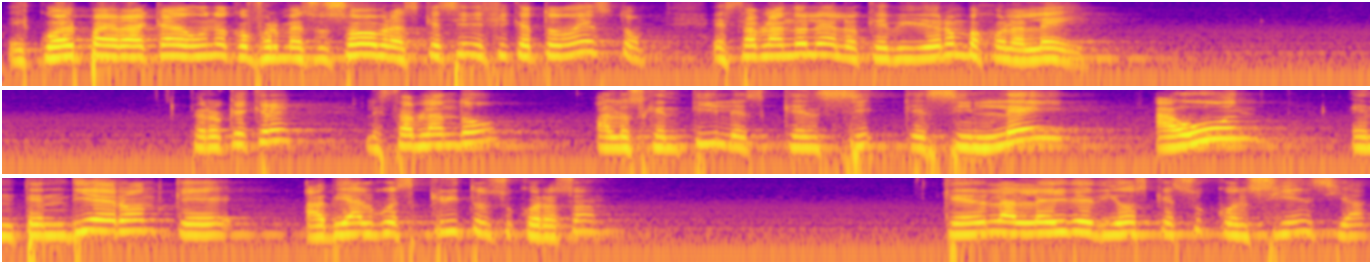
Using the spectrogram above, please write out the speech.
El cual pagará cada uno conforme a sus obras. ¿Qué significa todo esto? Está hablándole a los que vivieron bajo la ley. ¿Pero qué cree? Le está hablando a los gentiles que, que sin ley aún entendieron que había algo escrito en su corazón, que es la ley de Dios, que es su conciencia,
